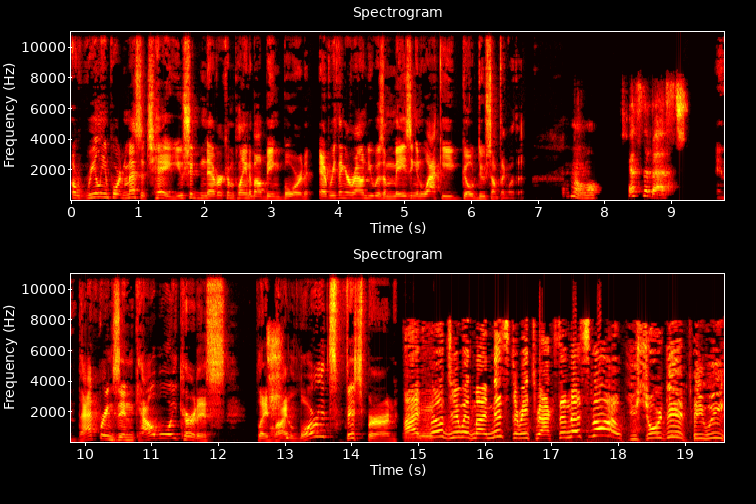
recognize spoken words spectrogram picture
a really important message. Hey, you should never complain about being bored. Everything around you is amazing and wacky. Go do something with it. Oh, that's the best. And that brings in Cowboy Curtis, played by Laurence Fishburne. I filled you with my mystery tracks in the snow. You sure did, Pee Wee.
